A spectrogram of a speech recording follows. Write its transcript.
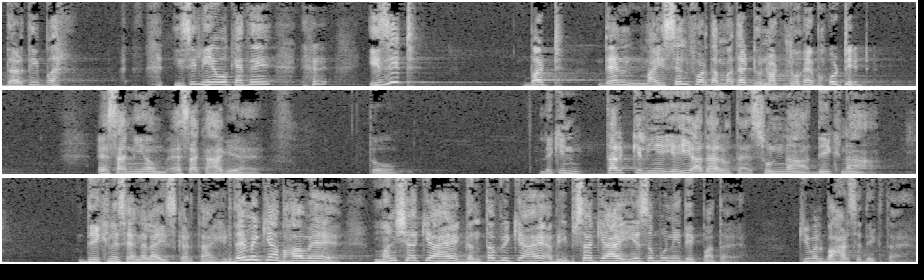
धरती पर, इसीलिए वो कहते हैं is it but then myself और the mother do not know about it ऐसा नियम, ऐसा कहा गया है। तो लेकिन तर्क के लिए यही आधार होता है, सुनना, देखना। देखने से एनालाइज करता है। हृदय में क्या भाव है? मंशा क्या है? गंतव्य क्या है? अभिप्सा क्या है? ये सब वो नहीं देख पाता है। केवल बाहर से देखता है।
